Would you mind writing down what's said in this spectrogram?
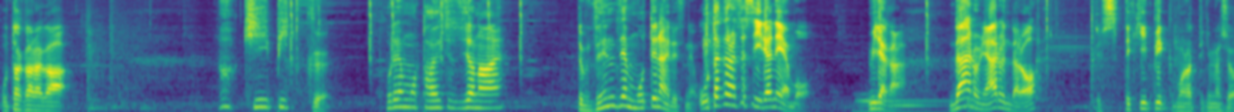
お宝が。キーピック。これも大切じゃない？でも全然持てないですね。お宝写真いらねえや、もう。見たから。暖炉にあるんだろよし、で、キーピックもらっていきましょ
